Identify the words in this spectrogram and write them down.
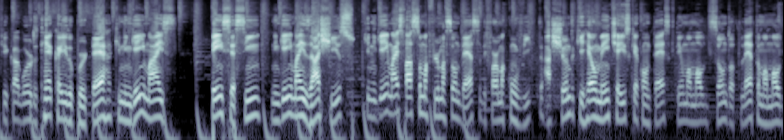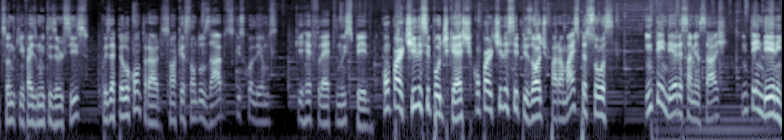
ficar gordo tenha caído por terra, que ninguém mais pense assim, ninguém mais ache isso, que ninguém mais faça uma afirmação dessa de forma convicta, achando que realmente é isso que acontece, que tem uma maldição do atleta, uma maldição de quem faz muito exercício. Pois é pelo contrário, são a questão dos hábitos que escolhemos que reflete no espelho. Compartilhe esse podcast, compartilhe esse episódio para mais pessoas entenderem essa mensagem, entenderem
